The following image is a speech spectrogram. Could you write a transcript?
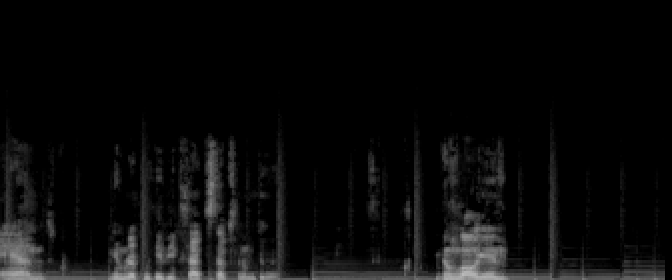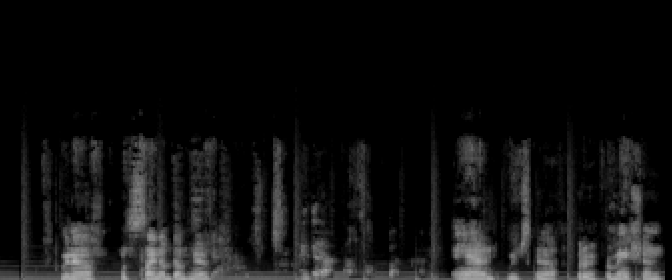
and you can replicate the exact steps that I'm doing. You can log in. We're gonna sign up down here. And we're just gonna put our information.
